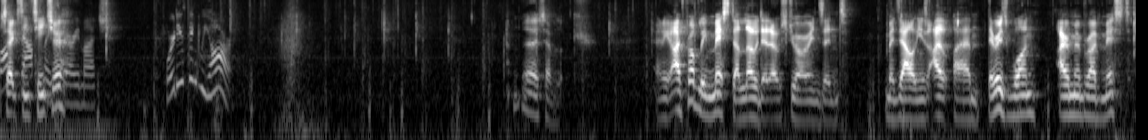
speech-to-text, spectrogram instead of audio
Sexy teacher. Very much. Where do you think we are? Let's have a look. Anyway, I've probably missed a load of those drawings and medallions. I, um, there is one I remember I've missed,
